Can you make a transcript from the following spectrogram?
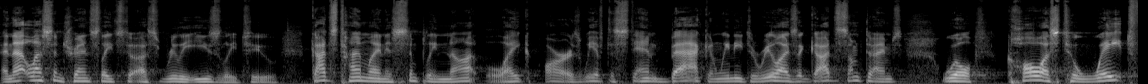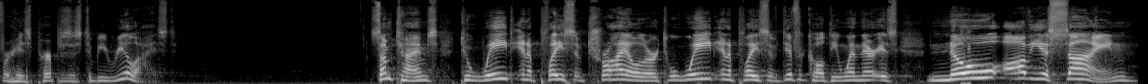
And that lesson translates to us really easily, too. God's timeline is simply not like ours. We have to stand back and we need to realize that God sometimes will call us to wait for his purposes to be realized. Sometimes to wait in a place of trial or to wait in a place of difficulty when there is no obvious sign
